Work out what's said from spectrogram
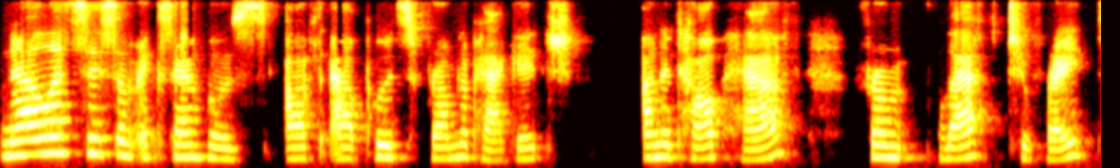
Now let's see some examples of the outputs from the package. On the top half, from left to right,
